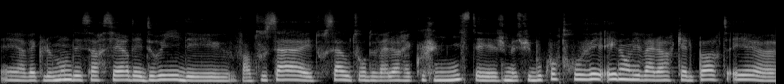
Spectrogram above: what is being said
et avec le monde des sorcières, des druides, enfin tout ça et tout ça autour de valeurs écoféministes. Et je me suis beaucoup retrouvée et dans les valeurs qu'elle porte et euh,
